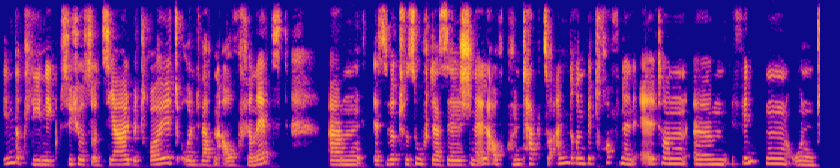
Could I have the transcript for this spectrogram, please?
in der Klinik psychosozial betreut und werden auch vernetzt. Ähm, es wird versucht, dass sie schnell auch Kontakt zu anderen betroffenen Eltern ähm, finden und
